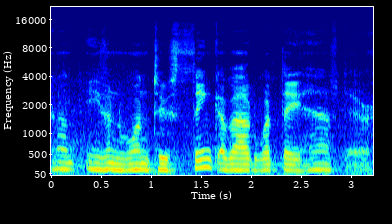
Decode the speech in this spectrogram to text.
I don't even want to think about what they have there.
